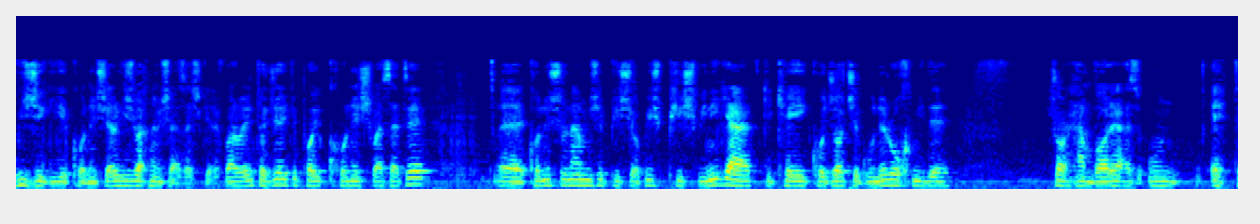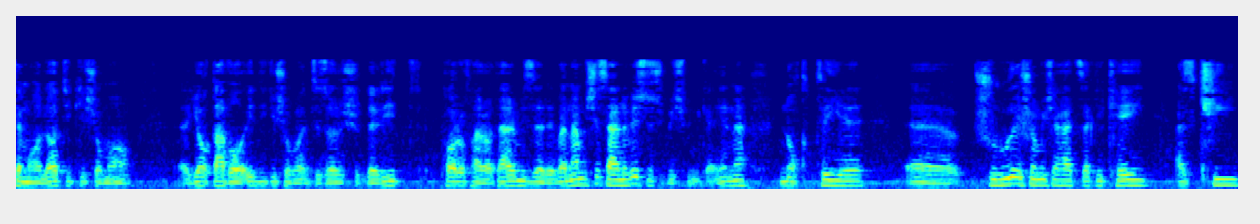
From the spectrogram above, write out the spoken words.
ویژگی کنشه رو هیچ وقت نمیشه ازش گرفت. برای این تا جایی که پای کنش وسطه کنش رو نمیشه پیش پیش پیش بینی کرد که کی کجا چگونه رخ میده. چون همواره از اون احتمالاتی که شما یا قواعدی که شما انتظارش رو دارید پا رو فراتر می‌ذاره و نمیشه سرنوشتش پیش بینی کرد. یعنی نه نقطه شروعش رو میشه حد که کی از کی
